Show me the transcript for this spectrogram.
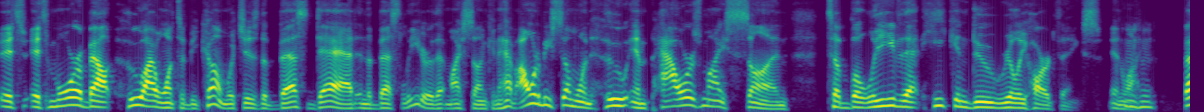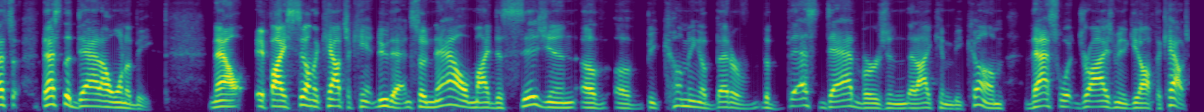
it's it's more about who I want to become, which is the best dad and the best leader that my son can have. I want to be someone who empowers my son to believe that he can do really hard things in life. Mhm. That's that's the dad I want to be. Now, if I sit on the couch, I can't do that. And so now my decision of of becoming a better, the best dad version that I can become, that's what drives me to get off the couch.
